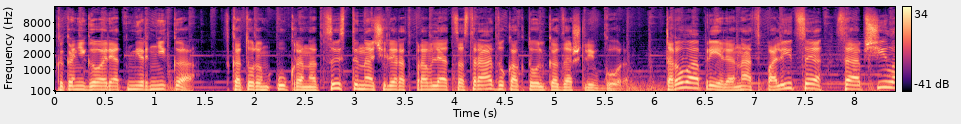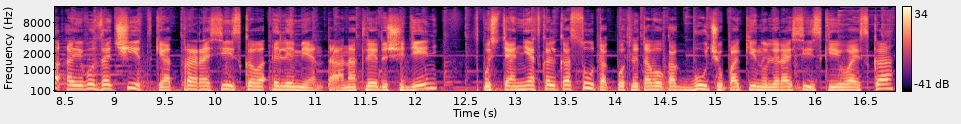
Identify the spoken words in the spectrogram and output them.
как они говорят, мирника – с которым укронацисты начали расправляться сразу, как только зашли в город. 2 апреля нацполиция сообщила о его зачистке от пророссийского элемента, а на следующий день, спустя несколько суток после того, как Бучу покинули российские войска,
